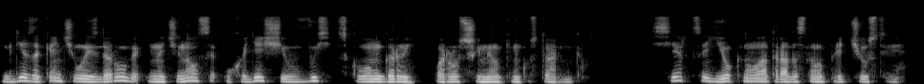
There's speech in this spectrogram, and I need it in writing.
где заканчивалась дорога и начинался уходящий ввысь склон горы, поросший мелким кустарником. Сердце ёкнуло от радостного предчувствия.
